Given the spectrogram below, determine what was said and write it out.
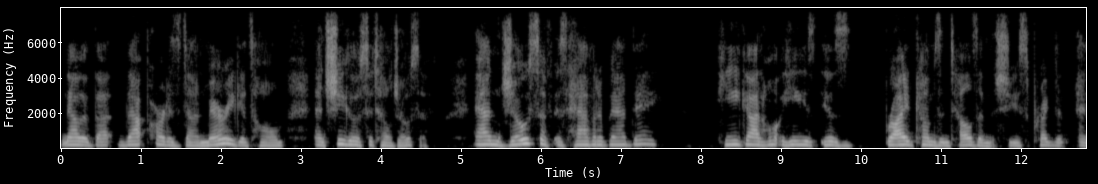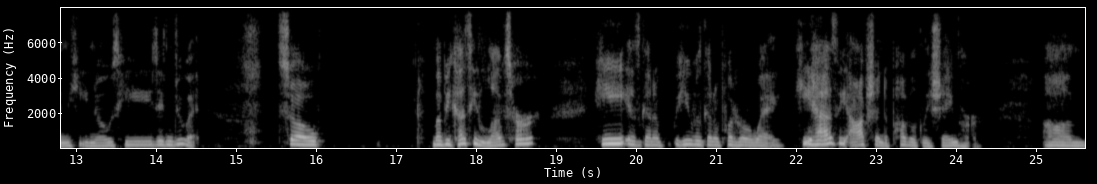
Now that that, that part is done, Mary gets home and she goes to tell Joseph. And Joseph is having a bad day he got home he's his bride comes and tells him that she's pregnant and he knows he didn't do it. So, but because he loves her, he is going to he was going to put her away. He has the option to publicly shame her. Um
